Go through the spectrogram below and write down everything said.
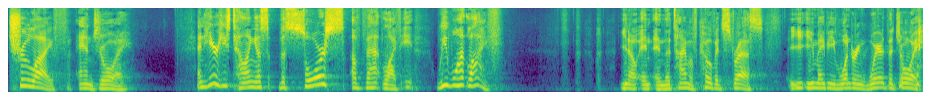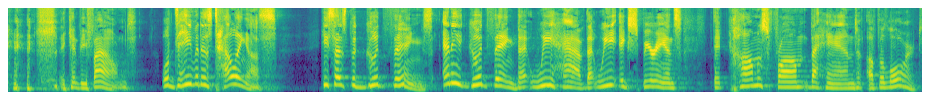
true life and joy. And here he's telling us the source of that life. We want life. You know, in, in the time of COVID stress, you, you may be wondering where the joy it can be found. Well, David is telling us. He says the good things, any good thing that we have, that we experience, it comes from the hand of the Lord.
